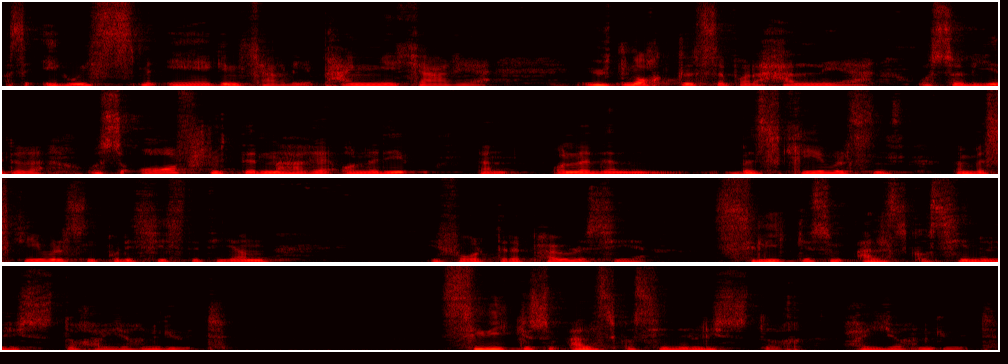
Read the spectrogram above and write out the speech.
altså Egoismen, egenkjærlighet, pengekjærlighet, utenaktelse for det hellige osv. Og, og så avslutter denne her, alle, de, den, alle den, beskrivelsen, den beskrivelsen på de siste tidene i forhold til det Paulus sier. Slike som elsker sine lyster høyere enn Gud. Slike som elsker sine lyster høyere enn Gud.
